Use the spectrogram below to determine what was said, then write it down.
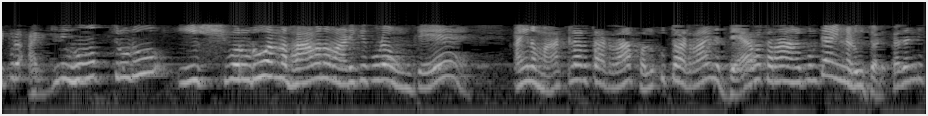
ఇప్పుడు అగ్నిహోత్రుడు ఈశ్వరుడు అన్న భావన వాడికి కూడా ఉంటే ఆయన మాట్లాడతాడరా పలుకుతాడరా ఆయన దేవతరా అనుకుంటే ఆయన అడుగుతాడు. కదండి?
